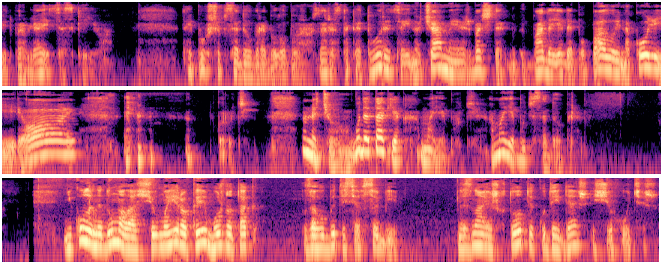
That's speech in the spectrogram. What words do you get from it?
відправляється з Києва. Дай Бог, щоб все добре було, бо зараз таке твориться і ночами, ж бачите, падає де попало, і на колії, і ой. Коротше, ну нічого, буде так, як має бути, а має бути все добре. Ніколи не думала, що в мої роки можна так загубитися в собі. Не знаєш, хто ти, куди йдеш і що хочеш.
